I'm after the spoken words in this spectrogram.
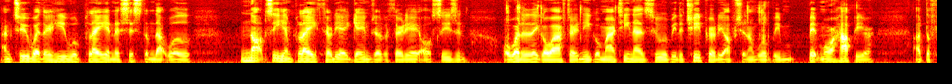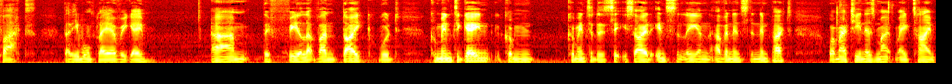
and two whether he will play in a system that will not see him play 38 games out of 38 all season, or whether they go after Inigo Martinez, who will be the cheaper the option and will be a bit more happier at the fact that he won't play every game. Um, they feel that Van Dijk would come into game, come come into the City side instantly and have an instant impact, where Martinez might make time.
